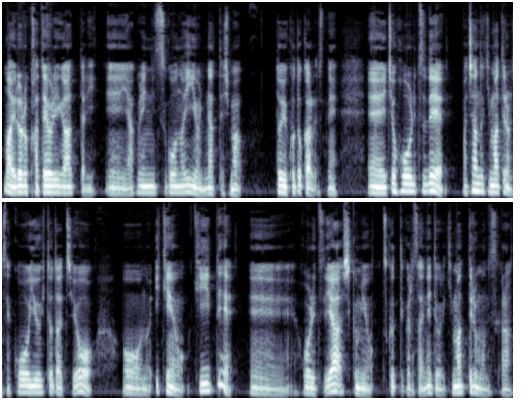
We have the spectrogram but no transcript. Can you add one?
まあいろいろ偏りがあったり、えー、役人に都合のいいようになってしまう。ということからですね、えー、一応法律で、まあ、ちゃんと決まってるんですね。こういう人たちを、の意見を聞いて、えー、法律や仕組みを作ってくださいねってことで決まってるもんですから、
